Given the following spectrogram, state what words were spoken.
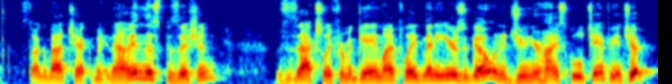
Let's talk about checkmate. Now in this position, this is actually from a game I played many years ago in a junior high school championship,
